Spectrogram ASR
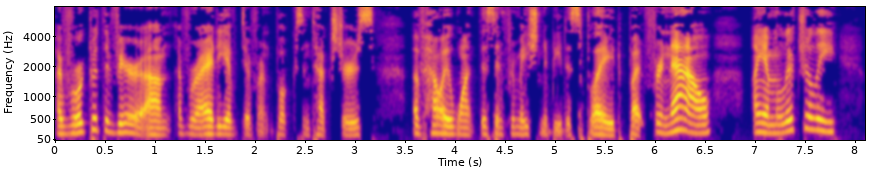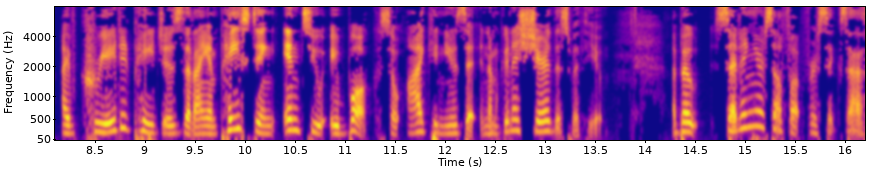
I've worked with a, ver- um, a variety of different books and textures of how I want this information to be displayed. But for now, I am literally, I've created pages that I am pasting into a book so I can use it. And I'm going to share this with you about setting yourself up for success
